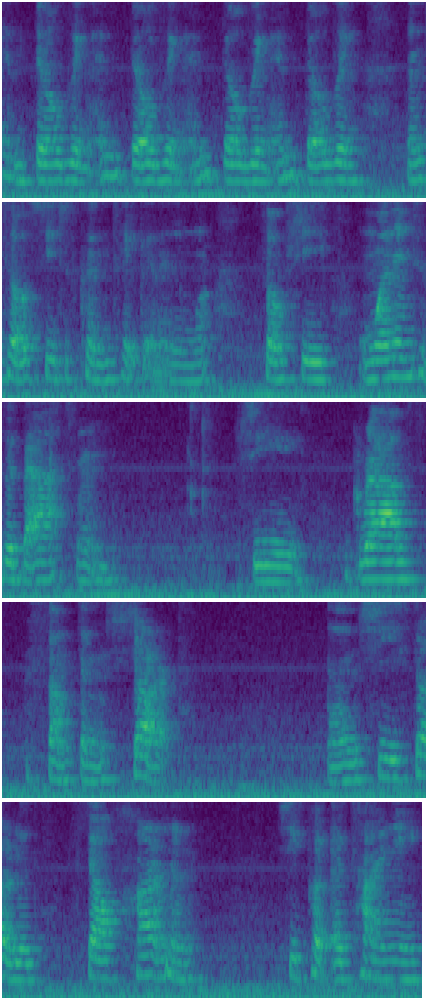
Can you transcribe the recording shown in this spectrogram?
and building and building and building and building until she just couldn't take it anymore. So she went into the bathroom. She grabbed something sharp and she started self harming. She put a tiny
